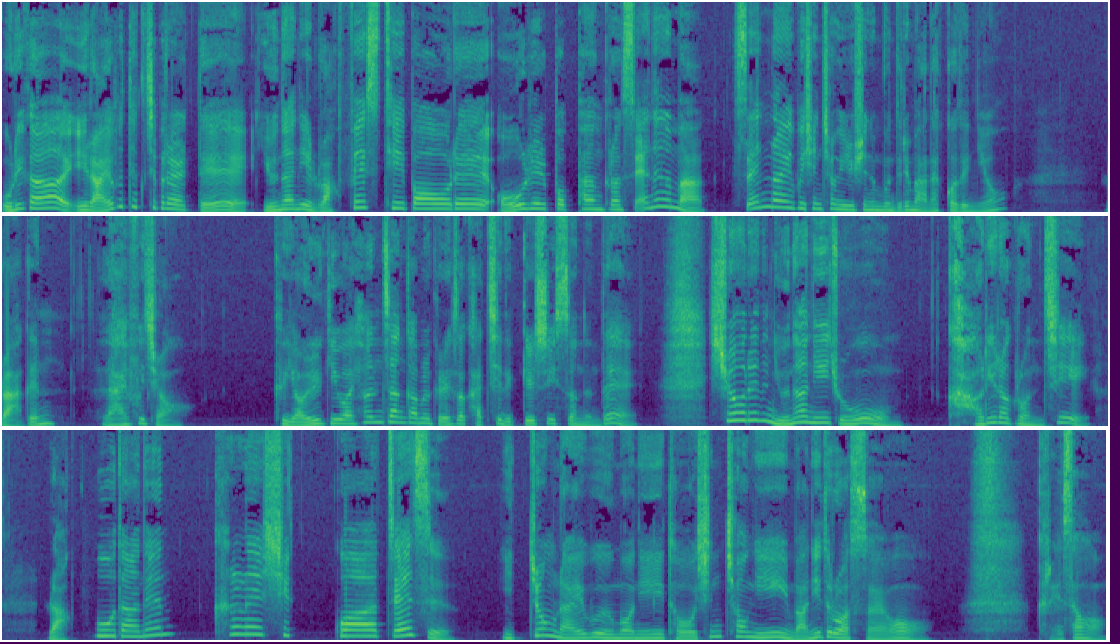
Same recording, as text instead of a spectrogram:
우리가 이 라이브 특집을 할 때 유난히 락 페스티벌에 어울릴 법한 그런 센 음악, 센 라이브 신청해 주시는 분들이 많았거든요. 락은 라이브죠. 그 열기와 현장감을 그래서 같이 느낄 수 있었는데 10월에는 유난히 좀 가을이라 그런지 락보다는 클래식과 재즈 이쪽 라이브 음원이 더 신청이 많이 들어왔어요. 그래서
